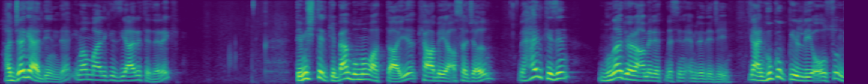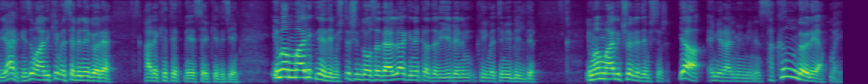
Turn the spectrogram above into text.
hacca geldiğinde İmam Malik'i ziyaret ederek demiştir ki ben bu muvattayı Kabe'ye asacağım ve herkesin buna göre amel etmesini emredeceğim. Yani hukuk birliği olsun diye herkesi Maliki mezhebine göre hareket etmeye sevk edeceğim. İmam Malik ne demiştir? Şimdi olsa derler ki ne kadar iyi benim kıymetimi bildi. İmam Malik şöyle demiştir. Ya emir el müminin sakın böyle yapmayın.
